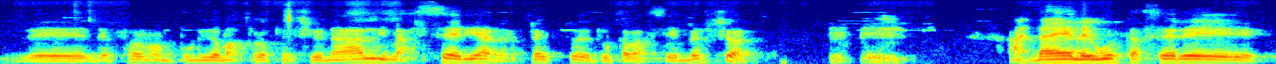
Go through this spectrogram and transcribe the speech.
de, de, forma un poquito más profesional y más seria respecto de tu capacidad de inversión. A nadie le gusta hacer eh,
